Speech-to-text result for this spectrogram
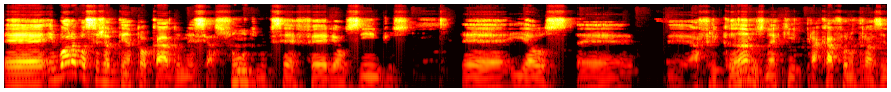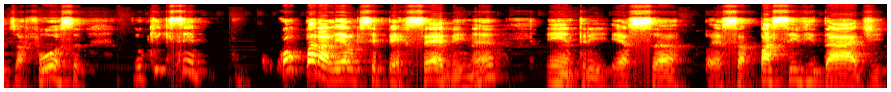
É, embora você já tenha tocado nesse assunto, no que se refere aos índios é, e aos é, é, africanos, né, que para cá foram trazidos à força, o que, que você, qual o paralelo que você percebe, né, entre essa essa passividade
